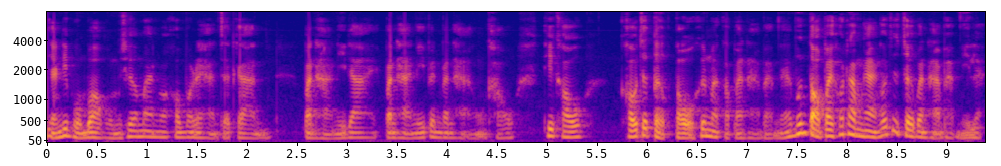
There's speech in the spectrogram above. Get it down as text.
อย่างที่ผมบอกผมเชื่อมั่นว่าเขาบริหารจัดการปัญหานี้ได้ ปัญหานี้เป็นปัญหาของเขาที่เขาเขาจะเติบโตขึ้นมากับปัญหาแบบนี้พุ่นต่อไปเขาทำงานเขาจะเจอปัญหาแบบนี้แหละ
